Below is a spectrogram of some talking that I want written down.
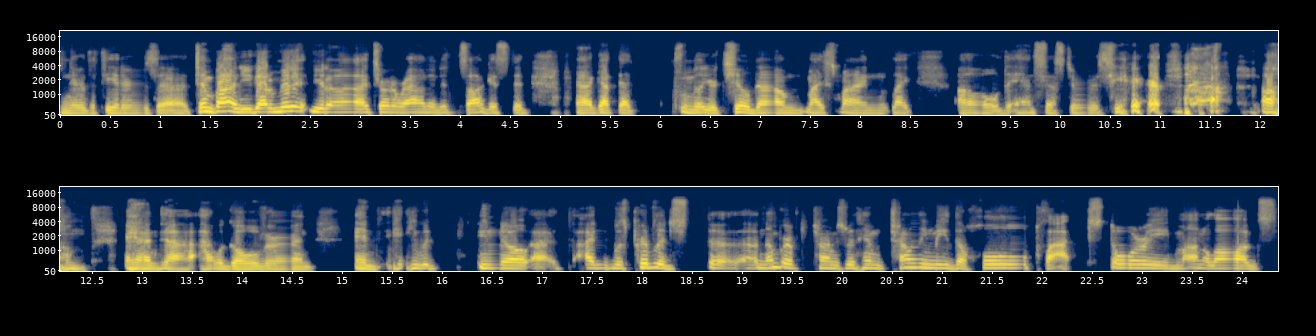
near the theaters. Uh, Tim Bond, you got a minute? You know, I turn around and it's August, and I got that familiar chill down my spine, like, oh, the ancestor is here. um, and uh, I would go over and and he would, you know, uh, I was privileged uh, a number of times with him telling me the whole plot, story, monologues,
